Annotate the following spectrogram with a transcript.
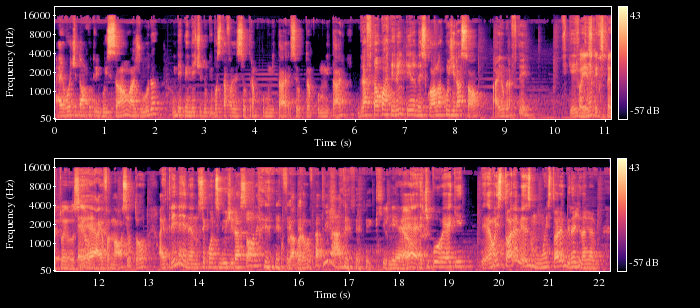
aí eu vou te dar uma contribuição, ajuda, independente do que você está fazendo seu trampo comunitário, seu trampo comunitário, grafitar o quarteirão inteiro da escola com girassol. Aí eu grafitei. Fiquei Foi isso tempo- que despertou em você? é, ou- aí eu falei, nossa, eu tô. Aí eu treinei, né? Não sei quantos mil girassol, né? Eu falei, agora eu vou ficar treinado. que legal. é, é tipo, é que é uma história mesmo, uma história grande da minha vida.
